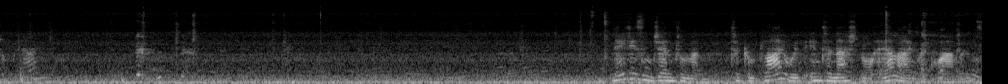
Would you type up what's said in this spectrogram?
شكرا. Ladies and gentlemen, to comply with international airline requirements,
